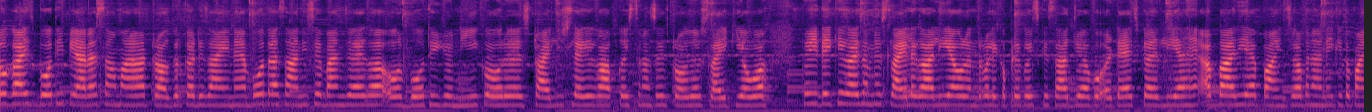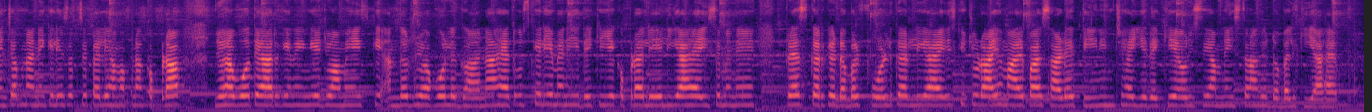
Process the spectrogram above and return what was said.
तो गाइस बहुत ही प्यारा सा हमारा ट्राउज़र का डिज़ाइन है। बहुत आसानी से बन जाएगा और बहुत ही यूनिक और स्टाइलिश लगेगा। आपका इस तरह से ट्राउज़र सिलाई किया हुआ। तो ये देखिए गाइस हमने सिलाई लगा लिया और अंदर वाले कपड़े को इसके साथ जो है वो अटैच कर लिया है। अब आ रही है पांचा बनाने की। तो पांचा बनाने के लिए सबसे पहले हम अपना कपड़ा जो है वो तैयार करेंगे, जो हमें इसके अंदर जो है वो लगाना है। तो उसके लिए मैंने ये देखिए, ये कपड़ा ले लिया है। इसे मैंने प्रेस करके डबल फोल्ड कर लिया है। इसकी चौड़ाई हमारे पास साढ़े तीन इंच है, ये देखिए, और इसे हमने इस तरह से डबल किया है।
